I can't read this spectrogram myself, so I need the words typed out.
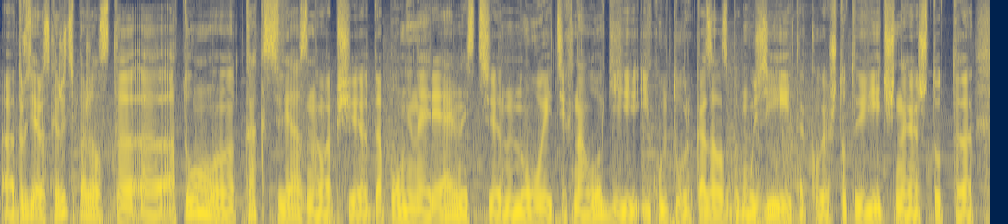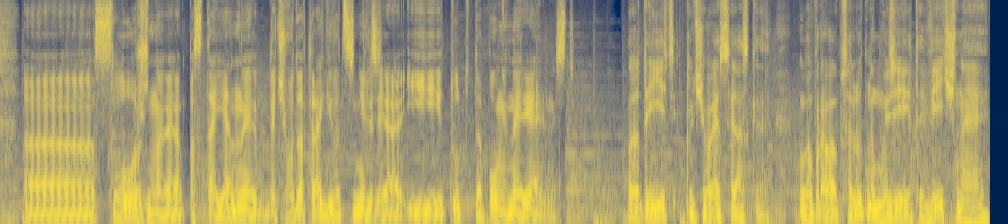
А, друзья, расскажите, пожалуйста, э, о том, как связана вообще дополненная реальность, новые технологии и культура. Казалось бы, музеи такое, что-то вечное, что-то э, сложное, постоянное, до чего дотрагиваться нельзя, и тут дополненная реальность. Вот это и есть ключевая связка. Вы правы абсолютно, музей это вечное,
